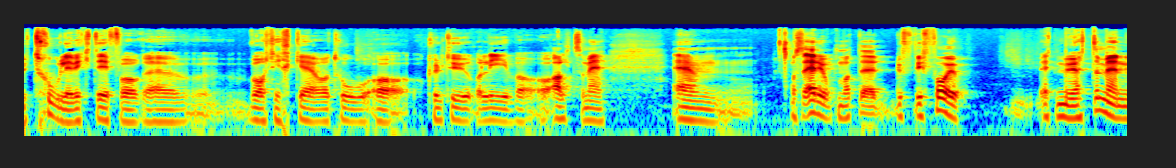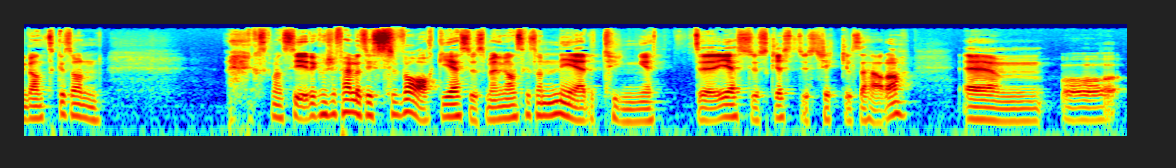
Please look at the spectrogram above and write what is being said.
utrolig viktig for eh, vår kirke og tro og, kultur og liv og, og alt som er. Em, og så er det jo på en måte du, Vi får jo et møte med en ganske sånn hva skal man si, Det er kanskje feil å si svak Jesus, men en ganske sånn nedtynget eh, Jesus Kristus-skikkelse her, da. Um, og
